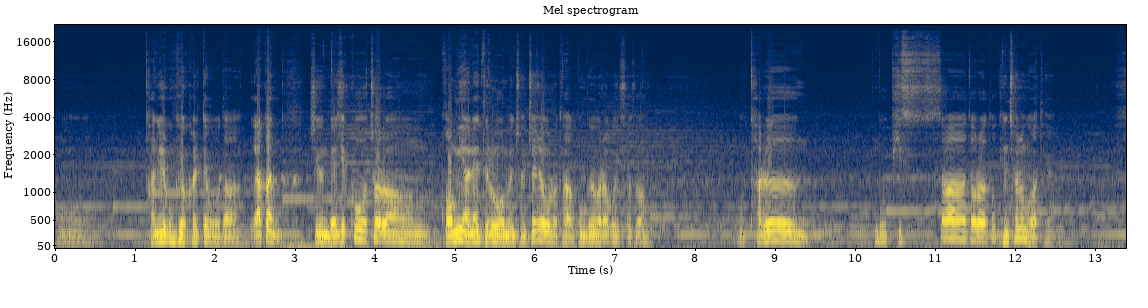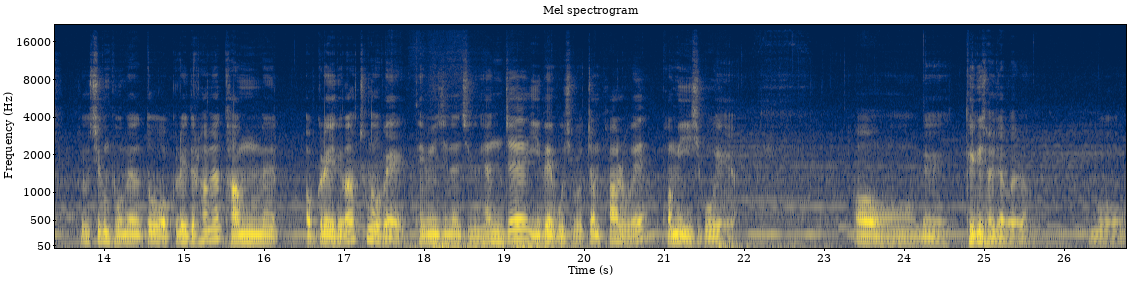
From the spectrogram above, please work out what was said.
어, 단일 공격할 때보다 약간 지금 네지코처럼 범위 안에 들어오면 전체적으로 다 공격을 하고 있어서, 뭐 다른, 뭐 비싸더라도 괜찮은 것 같아요. 그리고 지금 보면 또 업그레이드를 하면 다음 업그레이드가 1500 데미지는 지금 현재 255.85에 범위 25예요. 어, 네 되게 잘 잡아요. 뭐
